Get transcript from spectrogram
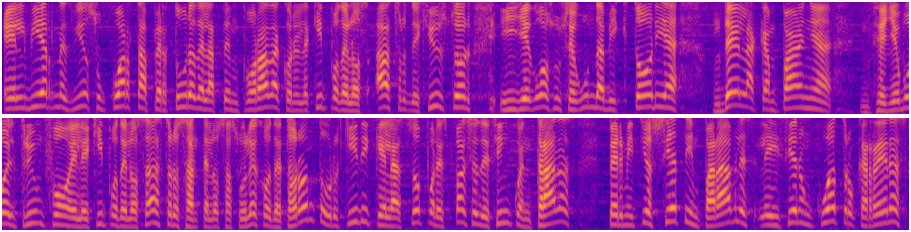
El viernes vio su cuarta apertura de la temporada con el equipo de los Astros de Houston y llegó a su segunda victoria de la campaña. Se llevó el triunfo el equipo de los Astros ante los Azulejos de Toronto. Urquidi que lanzó por espacio de cinco entradas, permitió siete imparables, le hicieron cuatro carreras,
